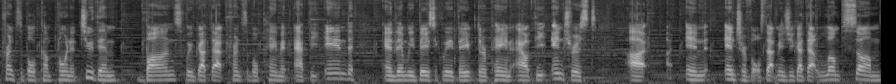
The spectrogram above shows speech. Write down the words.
principal component to them. Bonds, we've got that principal payment at the end, and then we basically they, they're paying out the interest uh, in intervals. That means you got that lump sum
